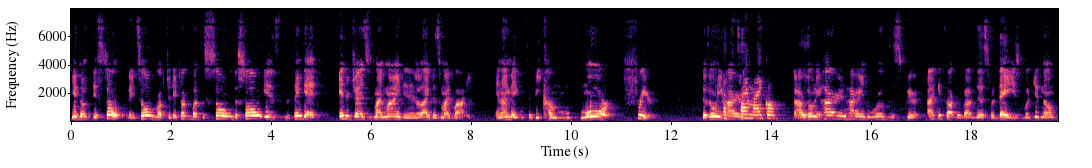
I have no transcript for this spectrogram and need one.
You know, the soul, the soul rupture, they talk about the soul. The soul is the thing that energizes my mind and it enlivens my body. And I'm able to become more freer. There's only That's higher. time, Michael. I was only higher and higher in the world of the spirit. I could talk about this for days, but you know,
